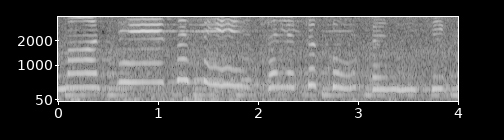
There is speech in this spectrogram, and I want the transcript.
माझे जसे झलक कोकणची ग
